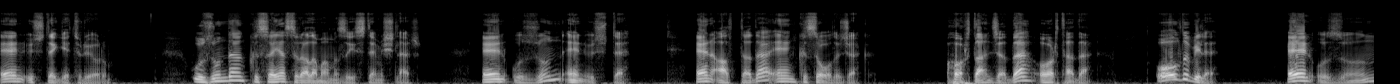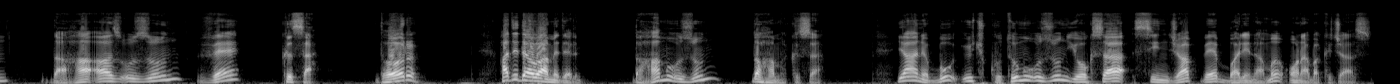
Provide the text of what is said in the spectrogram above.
en üste getiriyorum. Uzundan kısaya sıralamamızı istemişler. En uzun en üstte. En altta da en kısa olacak. Ortanca da ortada. Oldu bile. En uzun, daha az uzun ve kısa. Doğru. Hadi devam edelim. Daha mı uzun, daha mı kısa? Yani bu üç kutu mu uzun yoksa sincap ve balina mı ona bakacağız.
